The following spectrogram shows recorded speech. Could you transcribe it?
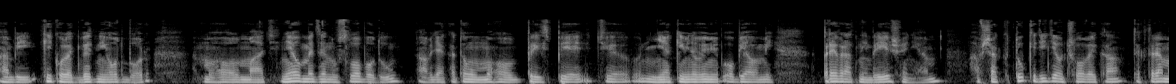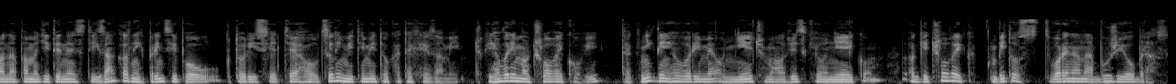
aby akýkoľvek vedný odbor mohol mať neobmedzenú slobodu a vďaka tomu mohol prispieť e, nejakými novými objavami prevratným riešeniam. Avšak tu, keď ide o človeka, tak treba mať na pamäti ten z tých základných princípov, ktorý si ťahol celými týmito katechézami. Čiže keď hovoríme o človekovi, tak nikdy nehovoríme o niečom, ale vždy o niekom. Ak je človek bytosť stvorená na Boží obraz,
